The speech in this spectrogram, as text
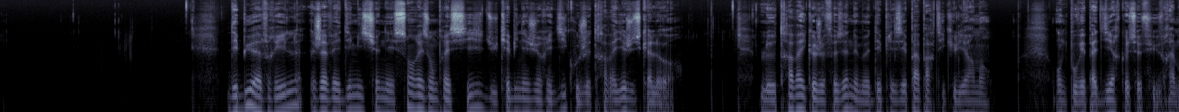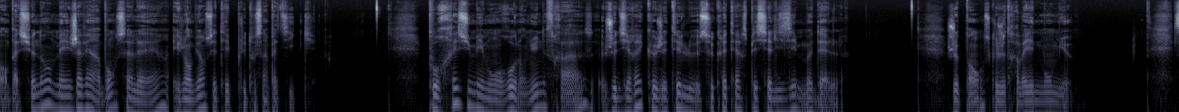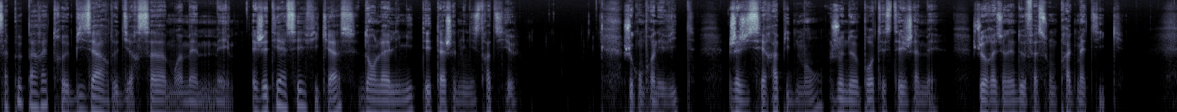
Début avril, j'avais démissionné sans raison précise du cabinet juridique où je travaillais jusqu'alors. Le travail que je faisais ne me déplaisait pas particulièrement. On ne pouvait pas dire que ce fût vraiment passionnant, mais j'avais un bon salaire et l'ambiance était plutôt sympathique. Pour résumer mon rôle en une phrase, je dirais que j'étais le secrétaire spécialisé modèle. Je pense que je travaillais de mon mieux. Ça peut paraître bizarre de dire ça moi-même, mais j'étais assez efficace dans la limite des tâches administratives. Je comprenais vite, j'agissais rapidement, je ne protestais jamais, je raisonnais de façon pragmatique.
